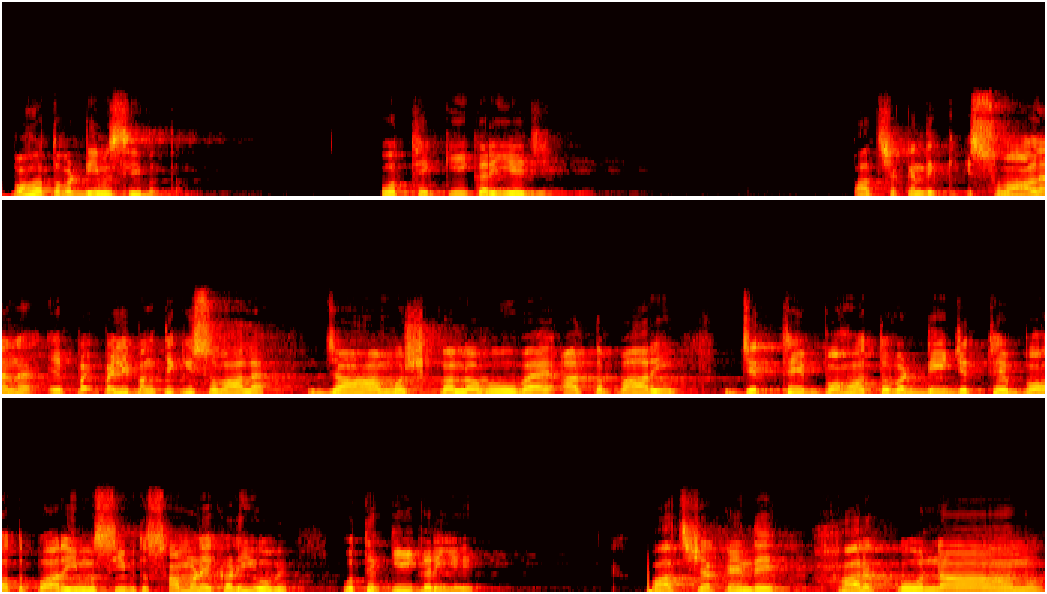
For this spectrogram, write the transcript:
ਬਹੁਤ ਵੱਡੀ ਮੁਸੀਬਤ। ਉੱਥੇ ਕੀ ਕਰੀਏ ਜੀ? ਪਾਤਸ਼ਾਹ ਕਹਿੰਦੇ ਕਿ ਸਵਾਲ ਹੈ ਨਾ, ਇਹ ਪਹਿਲੀ ਪੰਕਤੀ ਕੀ ਸਵਾਲ ਹੈ? ਜਹਾਂ ਮੁਸ਼ਕਲ ਹੋਵੇ ਅਤ ਭਾਰੀ, ਜਿੱਥੇ ਬਹੁਤ ਵੱਡੀ, ਜਿੱਥੇ ਬਹੁਤ ਭਾਰੀ ਮੁਸੀਬਤ ਸਾਹਮਣੇ ਖੜੀ ਹੋਵੇ, ਉੱਥੇ ਕੀ ਕਰੀਏ? ਪਾਤਸ਼ਾਹ ਕਹਿੰਦੇ, ਹਰ ਕੋ ਨਾਮ,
